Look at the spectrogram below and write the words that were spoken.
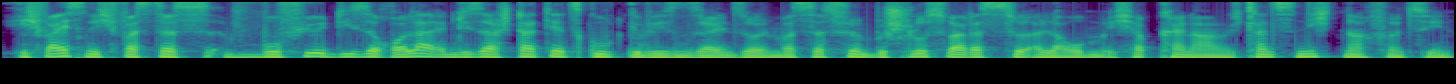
ich weiß nicht, was das, wofür diese Roller in dieser Stadt jetzt gut gewesen sein sollen, was das für ein Beschluss war, das zu erlauben. Ich habe keine Ahnung. Ich kann es nicht nachvollziehen.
